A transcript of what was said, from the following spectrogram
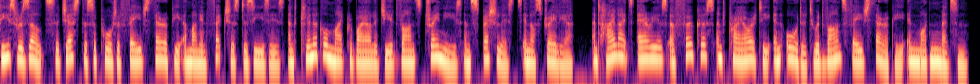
these results suggest the support of phage therapy among infectious diseases and clinical microbiology advanced trainees and specialists in Australia, and highlights areas of focus and priority in order to advance phage therapy in modern medicine.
